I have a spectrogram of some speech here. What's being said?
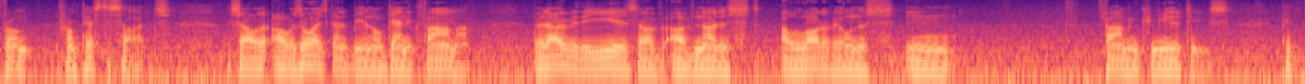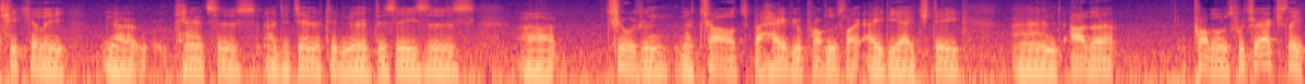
from, from pesticides. So I was always going to be an organic farmer. But over the years I've, I've noticed a lot of illness in farming communities, particularly you know, cancers, uh, degenerative nerve diseases, uh, children, you know, child's behavioural problems like ADHD and other problems which are actually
